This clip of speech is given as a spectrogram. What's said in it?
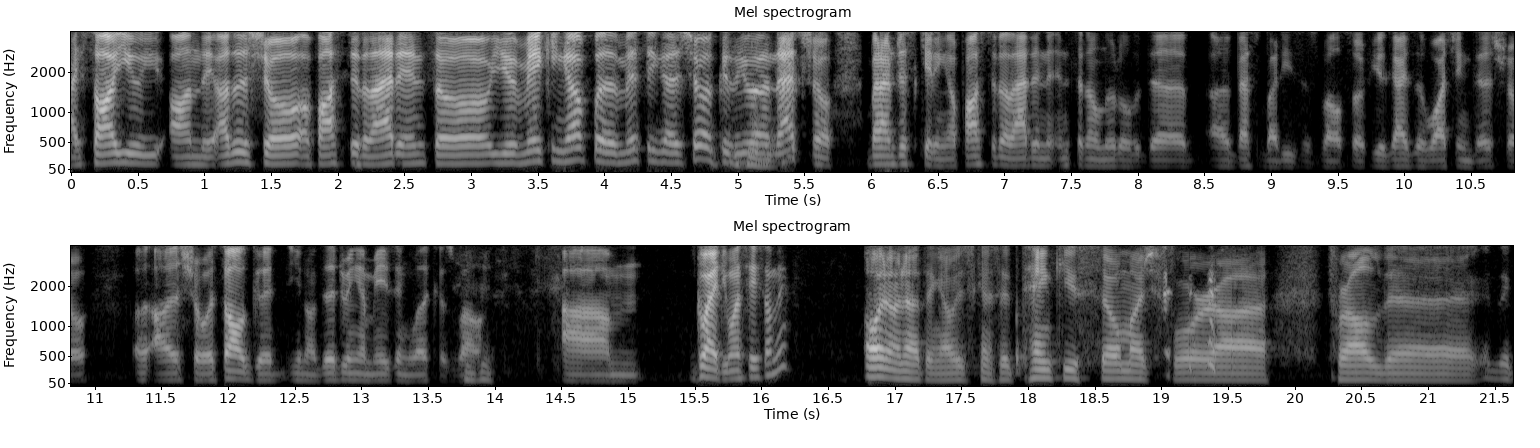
I saw you on the other show, Apostate Aladdin. So you're making up for missing a show because you were on that show. But I'm just kidding. Apostate Aladdin and Infidel Noodle, the uh, best buddies as well. So if you guys are watching this show, uh, our show, it's all good. You know, they're doing amazing work as well. um, go ahead. You want to say something? Oh no, nothing. I was just gonna say thank you so much for uh for all the the,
